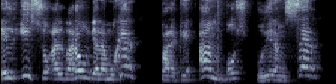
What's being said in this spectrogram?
Él hizo al varón y a la mujer para que ambos pudieran ser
